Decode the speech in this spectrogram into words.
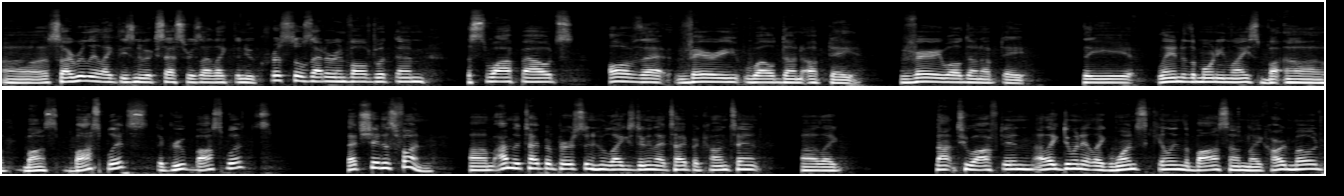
Uh, so I really like these new accessories. I like the new crystals that are involved with them, the swap outs, all of that. Very well done update. Very well done update. The Land of the Morning Lights uh, boss boss blitz, the group boss blitz. That shit is fun. Um, I'm the type of person who likes doing that type of content. Uh, like not too often. I like doing it like once, killing the boss on like hard mode,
